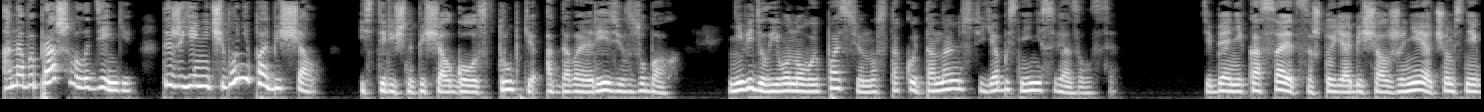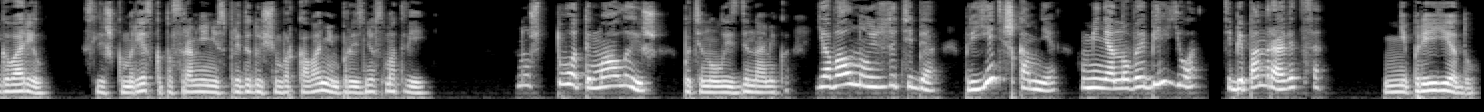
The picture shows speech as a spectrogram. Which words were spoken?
Она выпрашивала деньги. Ты же ей ничего не пообещал?» Истерично пищал голос в трубке, отдавая резью в зубах. Не видел его новую пассию, но с такой тональностью я бы с ней не связывался. «Тебя не касается, что я обещал жене и о чем с ней говорил», слишком резко по сравнению с предыдущим воркованием произнес Матвей. «Ну что ты, малыш?» — потянула из динамика. «Я волнуюсь за тебя. Приедешь ко мне? У меня новое белье. Тебе понравится». «Не приеду.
